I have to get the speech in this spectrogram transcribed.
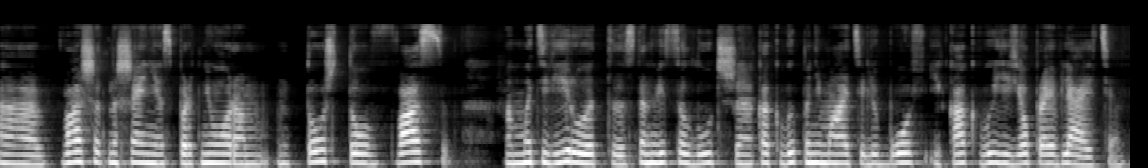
э, ваши отношения с партнером, то, что вас мотивирует э, становиться лучше, как вы понимаете любовь и как вы ее проявляете.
